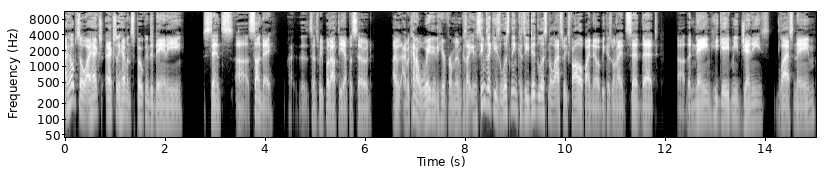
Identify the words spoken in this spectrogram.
I hope so. I actually haven't spoken to Danny since uh, Sunday, uh, since we put out the episode. I was, I was kind of waiting to hear from him because it seems like he's listening because he did listen to last week's follow up. I know because when I had said that uh, the name he gave me, Jenny's last name,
